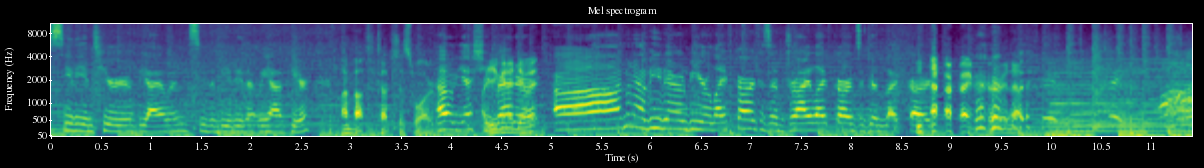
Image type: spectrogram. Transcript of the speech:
See the interior of the island, see the beauty that we have here. I'm about to touch this water. Oh, yes, you Are you going to do it? Uh, I'm going to be there and be your lifeguard because a dry lifeguard's a good lifeguard. All right, fair enough.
